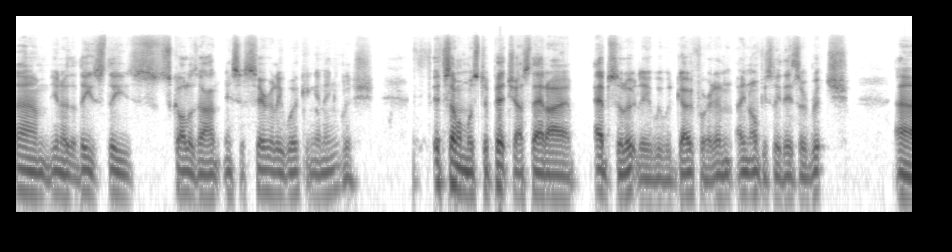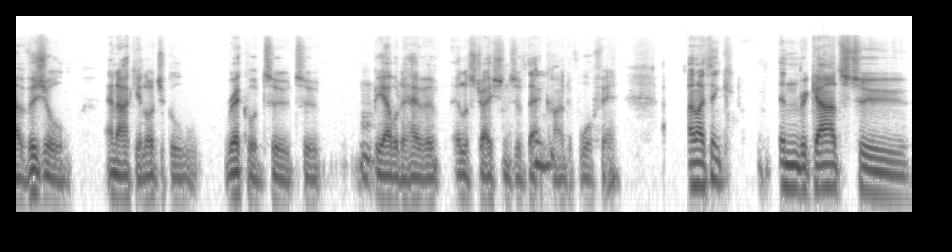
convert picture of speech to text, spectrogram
Um, you know that these these scholars aren't necessarily working in English. If, if someone was to pitch us that, I absolutely we would go for it. And, and obviously, there's a rich uh, visual and archaeological record to to. Be able to have illustrations of that mm. kind of warfare. And I think, in regards to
